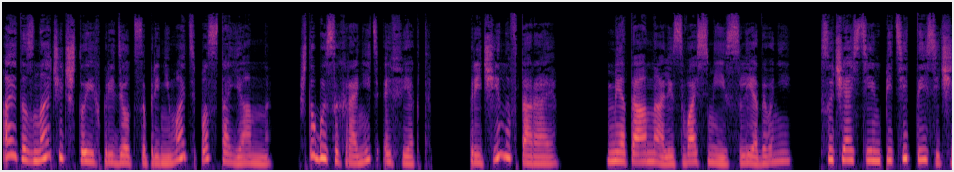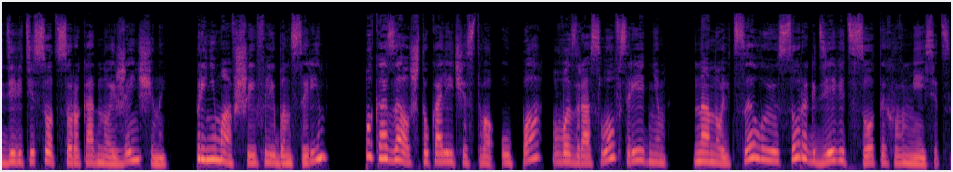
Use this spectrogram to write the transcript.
а это значит, что их придется принимать постоянно, чтобы сохранить эффект. Причина вторая метаанализ восьми исследований с участием 5941 женщины, принимавшей флибансерин, показал, что количество УПА возросло в среднем на 0,49 в месяц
